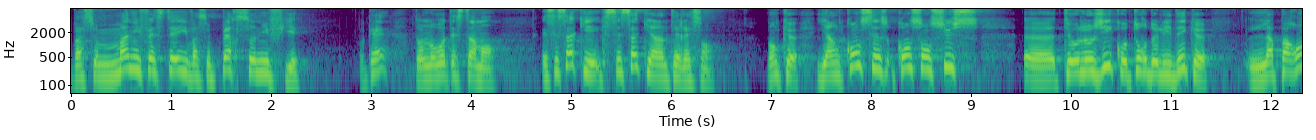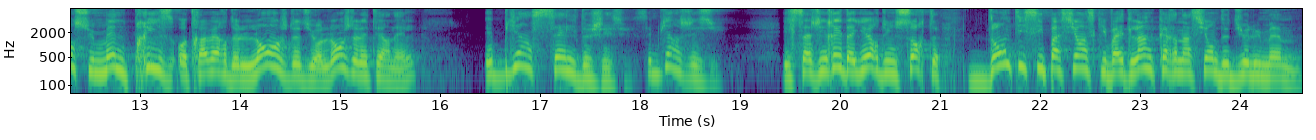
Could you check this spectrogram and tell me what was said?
va se manifester, il va se personnifier dans le Nouveau Testament. Et c'est ça, qui est, intéressant. Donc, euh, il y a un consensus euh, théologique autour de l'idée que l'apparence humaine prise au travers de l'ange de Dieu, l'ange de l'Éternel, est bien celle de Jésus. C'est bien Jésus. Il s'agirait d'ailleurs d'une sorte d'anticipation à ce qui va être l'incarnation de Dieu lui-même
